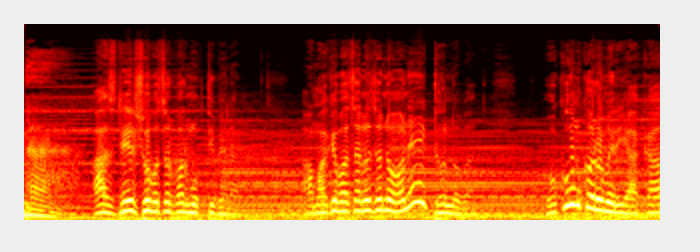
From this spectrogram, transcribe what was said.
হ্যাঁ। আজ দেড়শো বছর পর মুক্তি পেলাম। আমাকে বাঁচানোর জন্য অনেক ধন্যবাদ। হুকুম করো মেরি আকা।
